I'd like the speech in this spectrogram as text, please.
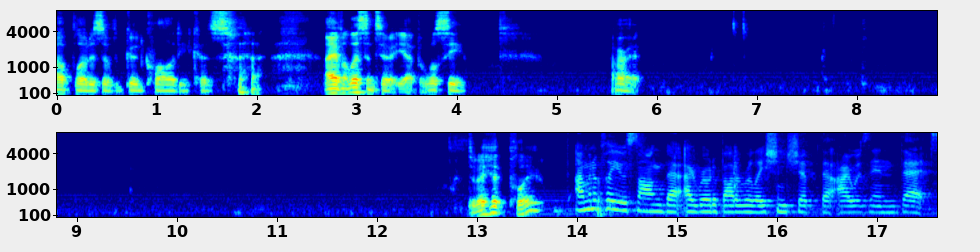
upload is of good quality because I haven't listened to it yet, but we'll see. All right. Did I hit play? I'm going to play you a song that I wrote about a relationship that I was in that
